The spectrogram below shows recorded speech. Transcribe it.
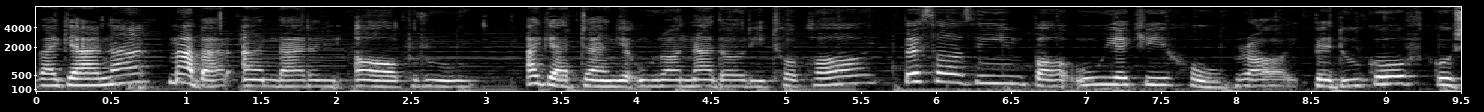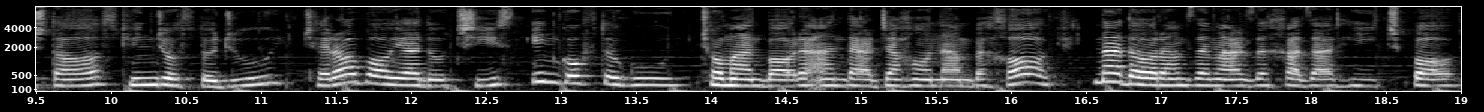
وگرنه مبر اندر این آب رود. اگر جنگ او را نداری تو پای بسازیم با او یکی خوب رای. بدو گفت گشتاس کین جست و جوی چرا باید و چیست این گفت و گوی چو من باره اندر جهانم به خاک ندارم ز مرز خزر هیچ باک.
